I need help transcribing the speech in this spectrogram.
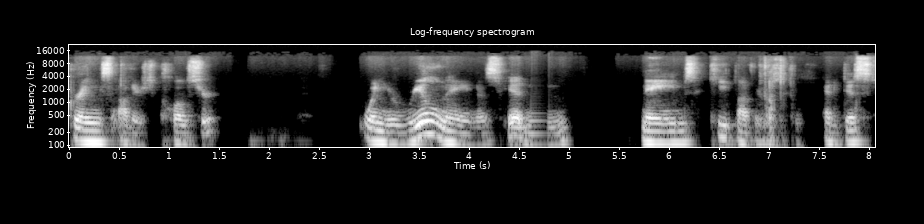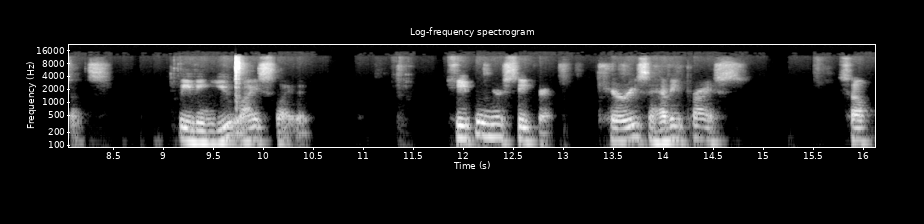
brings others closer. When your real name is hidden, names keep others at distance, leaving you isolated. Keeping your secret carries a heavy price. So,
